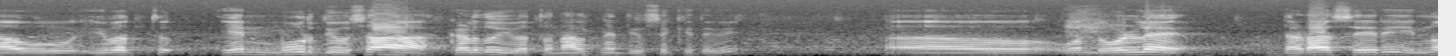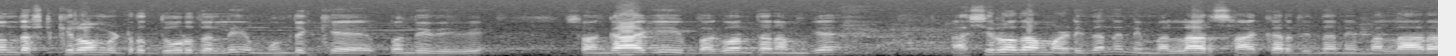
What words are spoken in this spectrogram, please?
ನಾವು ಇವತ್ತು ಏನು ಮೂರು ದಿವಸ ಕಳೆದು ಇವತ್ತು ನಾಲ್ಕನೇ ದಿವಸಕ್ಕಿದ್ದೀವಿ. ಒಂದು ಒಳ್ಳೆ ದಡ ಸೇರಿ ಇನ್ನೊಂದಷ್ಟು ಕಿಲೋಮೀಟ್ರ್ ದೂರದಲ್ಲಿ ಮುಂದಕ್ಕೆ ಬಂದಿದ್ದೀವಿ. ಸೊ ಹಂಗಾಗಿ ಭಗವಂತ ನಮಗೆ ಆಶೀರ್ವಾದ ಮಾಡಿದ್ದಾನೆ, ನಿಮ್ಮೆಲ್ಲರ ಸಹಕಾರದಿಂದ, ನಿಮ್ಮೆಲ್ಲರ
